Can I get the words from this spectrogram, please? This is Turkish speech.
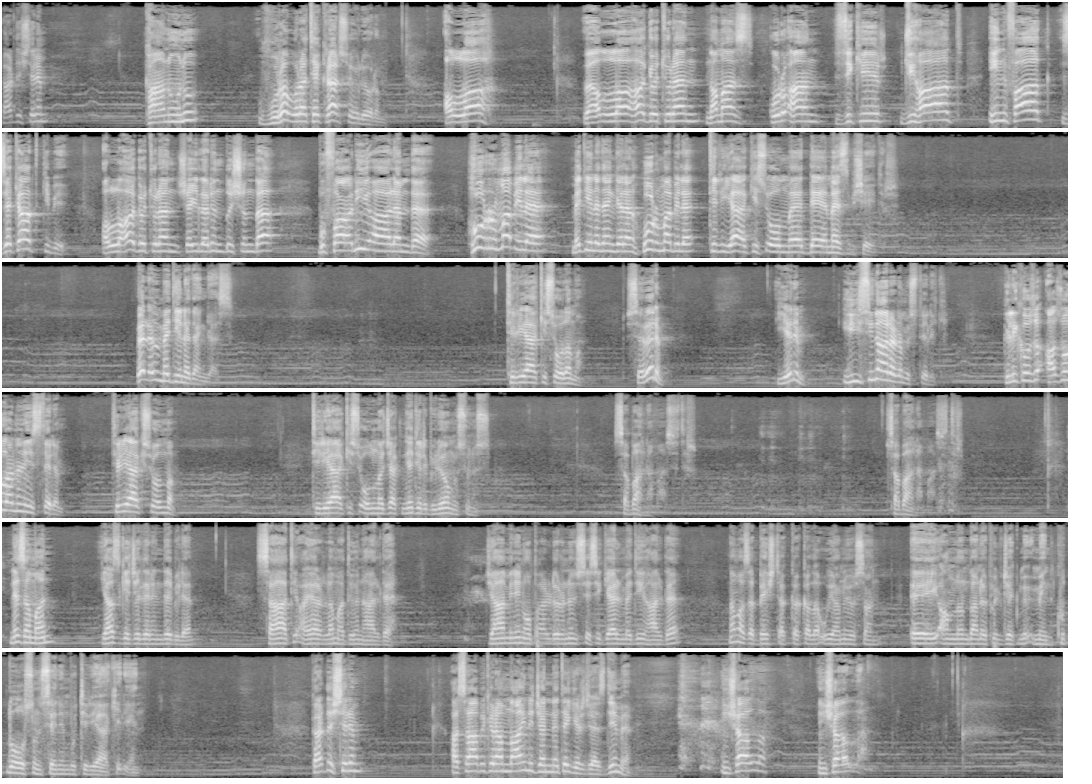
Kardeşlerim, kanunu vura vura tekrar söylüyorum. Allah ve Allah'a götüren namaz, Kur'an, zikir, cihat, infak, zekat gibi Allah'a götüren şeylerin dışında bu fani alemde hurma bile Medine'den gelen hurma bile tiryakisi olmaya değmez bir şeydir. Velev Medine'den gelsin. Tiryakisi olamam. Severim. Yerim. İyisini ararım üstelik. Glikozu az olanını isterim. Tiryakisi olmam. Tiryakisi olunacak nedir biliyor musunuz? Sabah namazıdır. Sabah namazıdır. Ne zaman yaz gecelerinde bile saati ayarlamadığın halde caminin hoparlörünün sesi gelmediği halde namaza beş dakika kala uyanıyorsan ey alnından öpülecek mümin kutlu olsun senin bu tiryakiliğin. Kardeşlerim ashab-ı kiramla aynı cennete gireceğiz değil mi? İnşallah. İnşallah.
